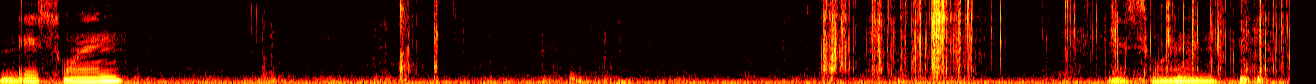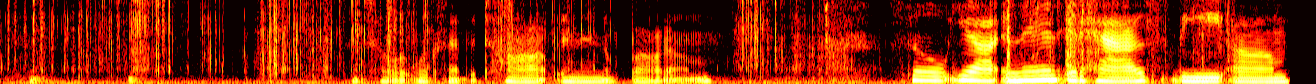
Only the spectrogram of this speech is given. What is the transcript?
this one. This one. That's how it looks at the top and then the bottom. So yeah, and then it has the um,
